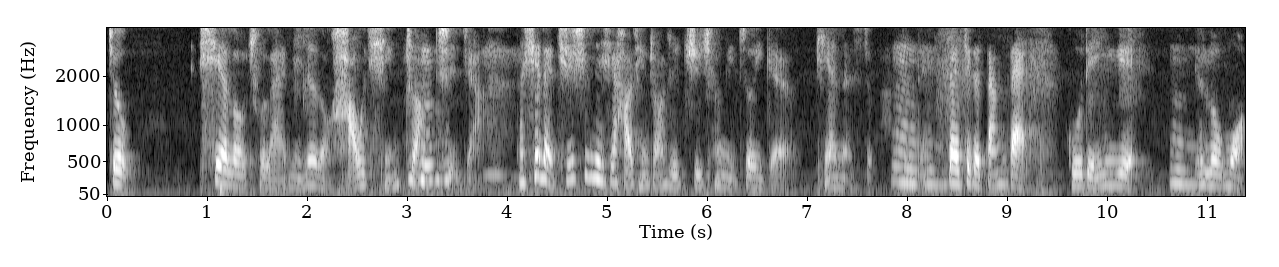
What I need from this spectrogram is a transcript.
就泄露出来你那种豪情壮志这样。那现在其实是那些豪情壮志支撑你做一个 pianist 嘛，对不对？在这个当代古典音乐嗯也落寞，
